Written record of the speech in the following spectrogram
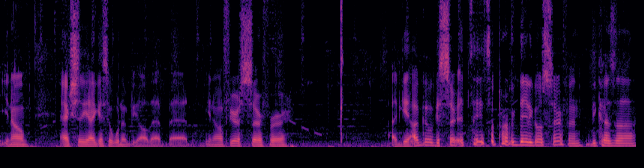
You know, actually, I guess it wouldn't be all that bad. You know, if you're a surfer, I'd get. I'll go get surf. It's, it's a perfect day to go surfing because uh,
